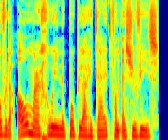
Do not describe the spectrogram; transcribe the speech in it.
over de almaar groeiende populariteit van SUV's.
